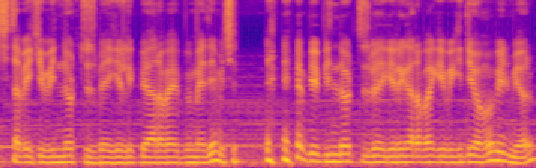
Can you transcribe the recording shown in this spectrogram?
Hiç tabii ki 1400 beygirlik bir arabaya binmediğim için bir 1400 beygirlik araba gibi gidiyor mu bilmiyorum.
